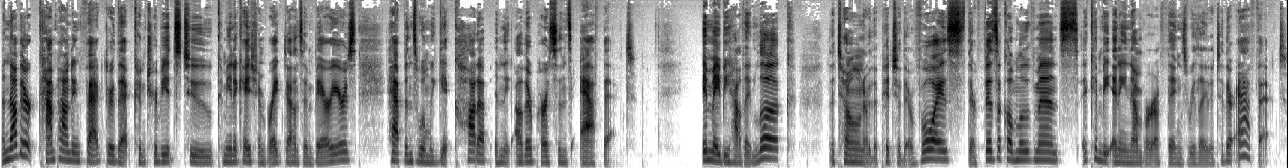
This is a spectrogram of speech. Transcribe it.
Another compounding factor that contributes to communication breakdowns and barriers happens when we get caught up in the other person's affect. It may be how they look, the tone or the pitch of their voice, their physical movements. It can be any number of things related to their affect.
